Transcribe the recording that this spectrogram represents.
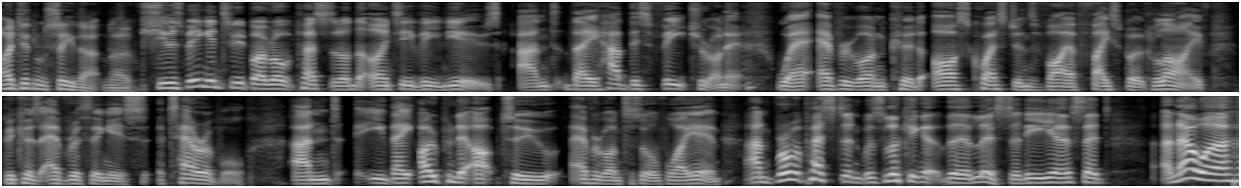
I didn't see that. No. She was being interviewed by Robert Peston on the ITV News, and they had this feature on it where everyone could ask questions via Facebook Live because everything is terrible. And they opened it up to everyone to sort of weigh in. And Robert Peston was looking at the list, and he uh, said, "And now, uh,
